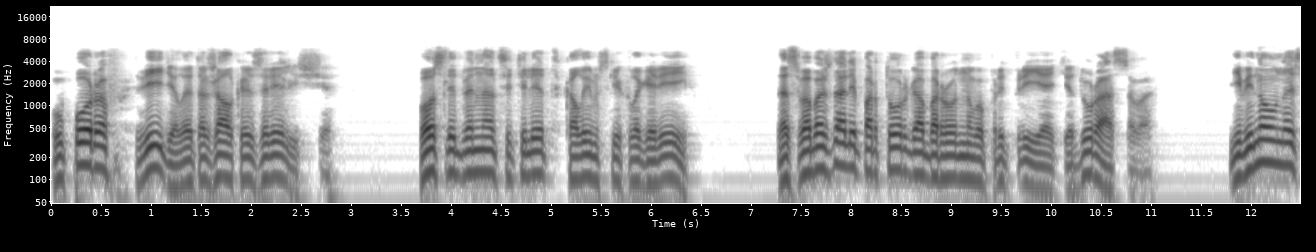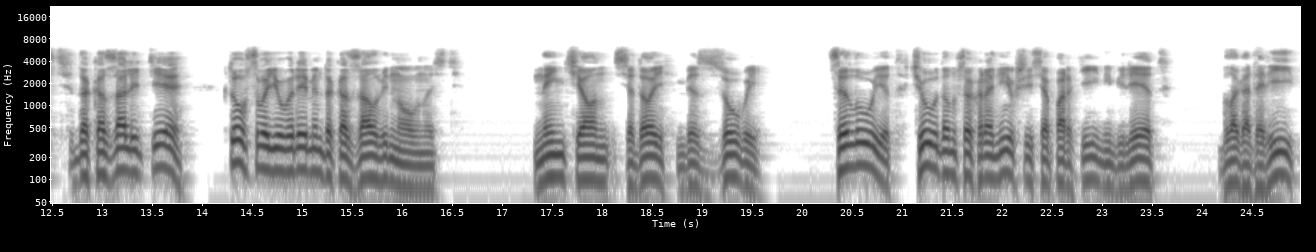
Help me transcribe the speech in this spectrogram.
Упоров видел это жалкое зрелище. После двенадцати лет колымских лагерей освобождали порторга оборонного предприятия Дурасова. Невиновность доказали те, кто в свое время доказал виновность. Нынче он седой, беззубый, целует чудом сохранившийся партийный билет, благодарит,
